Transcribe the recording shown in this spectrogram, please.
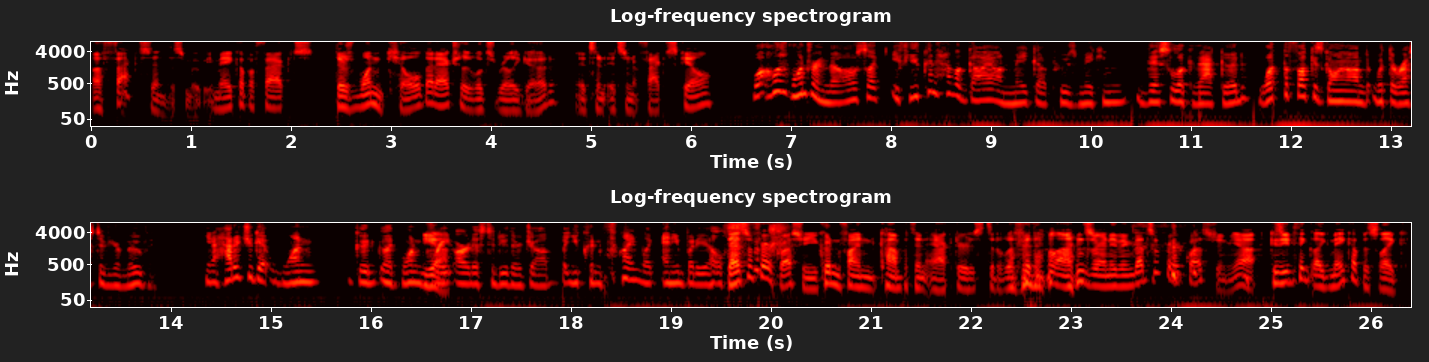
effects in this movie. Makeup effects. There's one kill that actually looks really good. It's an it's an effects kill. Well, I was wondering though. I was like, if you can have a guy on makeup who's making this look that good, what the fuck is going on with the rest of your movie? You know, how did you get one good, like one Yeah. great artist to do their job, but you couldn't find like anybody else? That's a fair question. You couldn't find competent actors to deliver their lines or anything. That's a fair question. Yeah, because you'd think like makeup is like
